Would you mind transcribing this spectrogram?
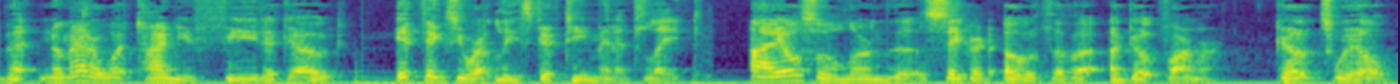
that no matter what time you feed a goat, it thinks you are at least 15 minutes late. I also learned the sacred oath of a, a goat farmer. Goats will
